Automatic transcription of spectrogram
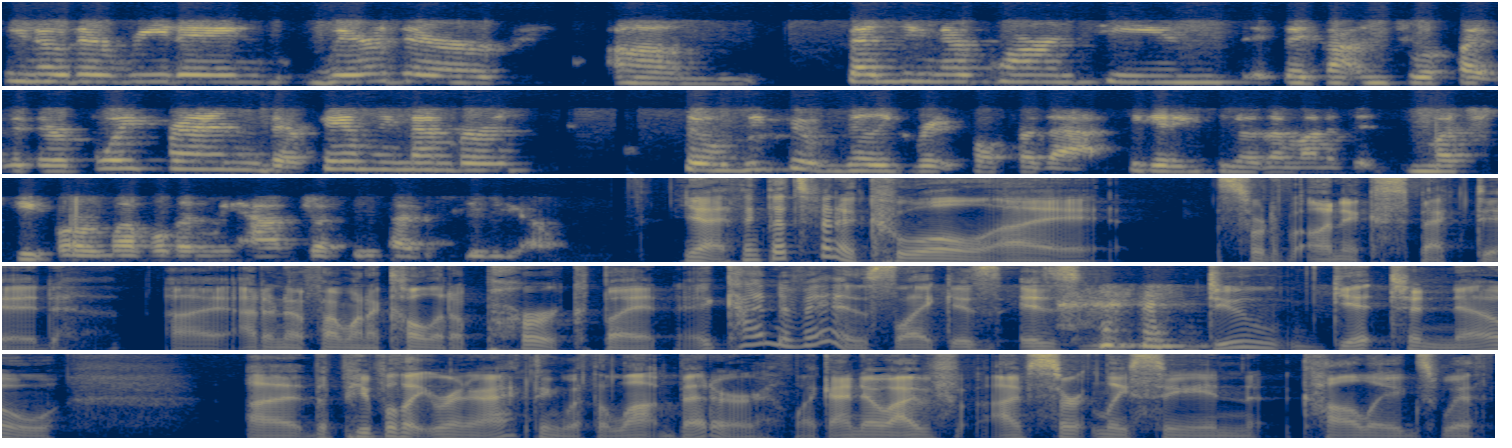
you know they're reading, where they're um, spending their quarantines, if they've gotten into a fight with their boyfriend, their family members. So we feel really grateful for that, to getting to know them on a much deeper level than we have just inside the studio. Yeah, I think that's been a cool, uh, sort of unexpected. Uh, I don't know if I want to call it a perk, but it kind of is. Like, is is do get to know uh, the people that you're interacting with a lot better. Like, I know I've I've certainly seen colleagues with.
